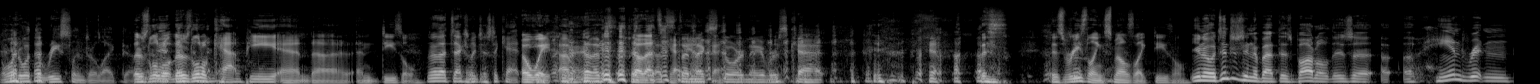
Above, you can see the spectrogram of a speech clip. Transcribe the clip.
I wonder what the Rieslings are like down There's there. little there's a little cat pee and uh, and diesel. No, that's actually just a cat. Oh wait, um, no, that's, That's cat, the yeah, next okay. door neighbor's cat. This This Riesling smells like diesel. You know, what's interesting about this bottle, there's a, a, a handwritten,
